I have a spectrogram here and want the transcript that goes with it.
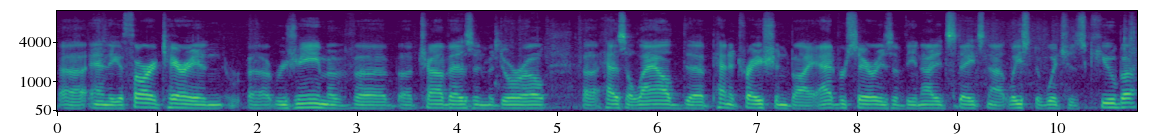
Uh, and the authoritarian uh, regime of, uh, of Chavez and Maduro uh, has allowed penetration by adversaries of the United States, not least of which is Cuba.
